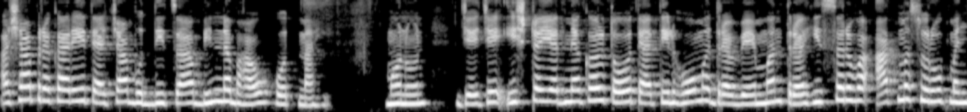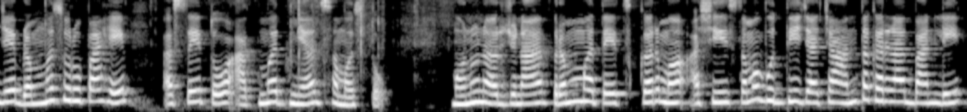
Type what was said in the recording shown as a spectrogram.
अशा प्रकारे त्याच्या बुद्धीचा भिन्न भाव होत नाही. म्हणून जे जे इष्टयज्ञ करतो त्यातील होमद्रव्ये मंत्र ही सर्व आत्मस्वरूप म्हणजे ब्रह्मस्वरूप आहे असे तो आत्मज्ञ समजतो. म्हणून अर्जुना ब्रह्म तेच कर्म अशी समबुद्धी ज्याच्या अंतकरणात बांधली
